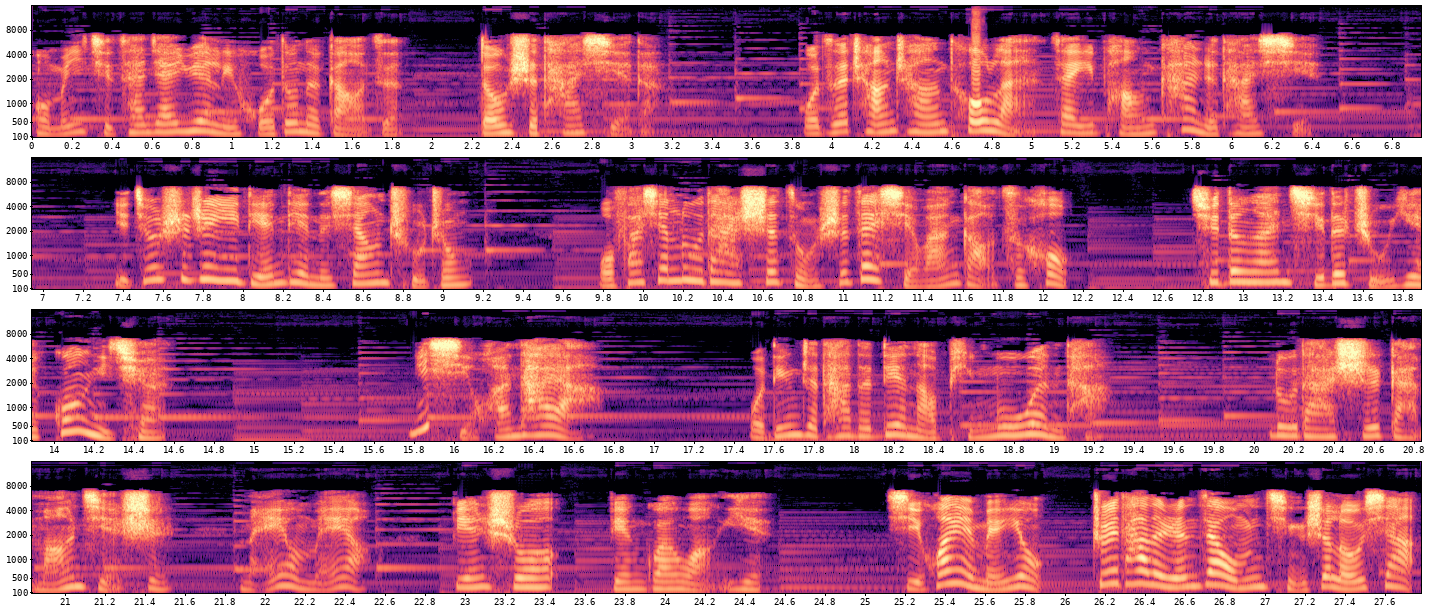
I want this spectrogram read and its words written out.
我们一起参加院里活动的稿子都是他写的，我则常常偷懒在一旁看着他写。也就是这一点点的相处中，我发现陆大师总是在写完稿子后，去邓安琪的主页逛一圈。你喜欢他呀？我盯着他的电脑屏幕问他。陆大师赶忙解释：“没有没有。”边说边关网页。喜欢也没用，追他的人在我们寝室楼下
